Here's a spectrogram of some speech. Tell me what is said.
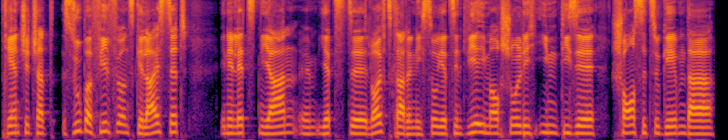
Triancic hat super viel für uns geleistet in den letzten Jahren. Ähm, jetzt äh, läuft es gerade nicht so. Jetzt sind wir ihm auch schuldig, ihm diese Chance zu geben, da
